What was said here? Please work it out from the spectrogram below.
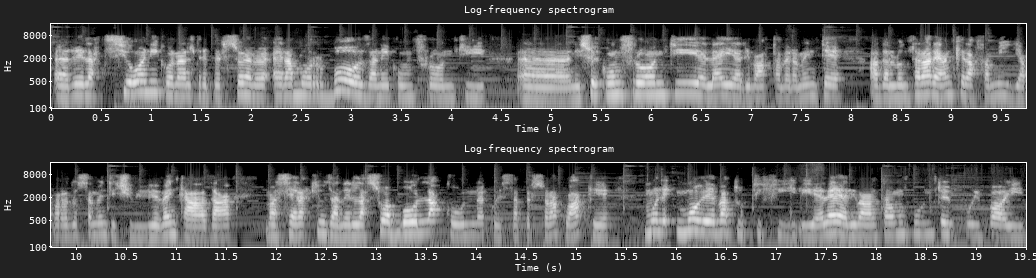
eh, relazioni con altre persone, era morbosa nei confronti, eh, nei suoi confronti e lei è arrivata veramente ad allontanare anche la famiglia, paradossalmente ci viveva in casa, ma si era chiusa nella sua bolla con questa persona qua che muoveva tutti i fili e lei è arrivata a un punto in cui poi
